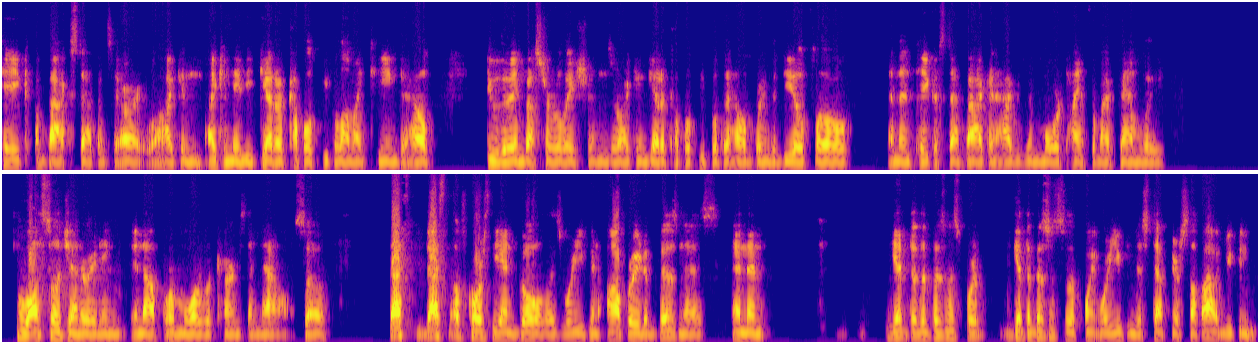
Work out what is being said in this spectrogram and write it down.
take a back step and say, all right, well, I can I can maybe get a couple of people on my team to help do the investor relations, or I can get a couple of people to help bring the deal flow, and then take a step back and have even more time for my family while still generating enough or more returns than now. So that's that's of course the end goal is where you can operate a business and then get to the business for get the business to the point where you can just step yourself out you can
